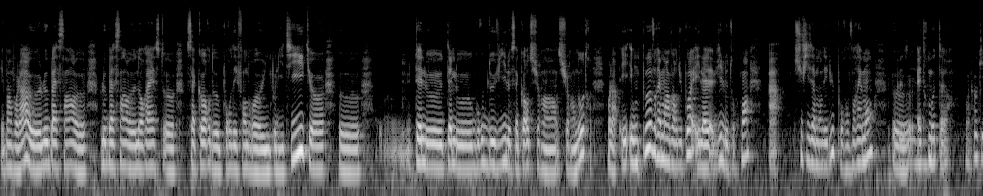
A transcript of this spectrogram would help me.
et ben voilà, le bassin, le bassin nord-est s'accorde pour défendre une politique tel, tel groupe de villes s'accorde sur un, sur un autre. Voilà. Et, on peut vraiment avoir du poids. Et la ville de Tourcoing a suffisamment d'élus pour vraiment euh, être moteur. Voilà. Ok.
